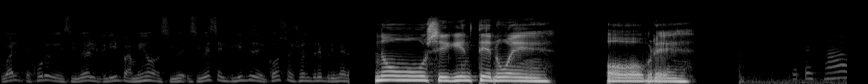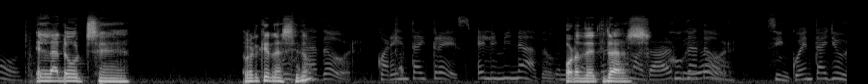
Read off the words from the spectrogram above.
Igual te juro que si veo el clip, amigo, si, ve- si ves el clip de Coso, yo entré primero. No, siguiente Noé. Pobre. Qué pesados. En la noche. A ver quién ha sido. Jugador 43. Eliminado. Por detrás. matar. Jugador 51.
